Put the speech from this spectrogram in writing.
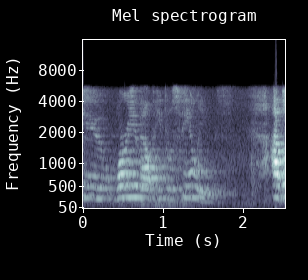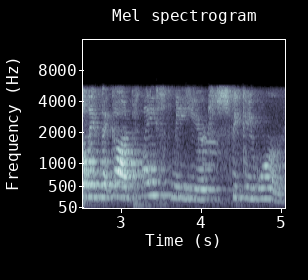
to worry about people's feelings. I believe that God placed me here to speak a word.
